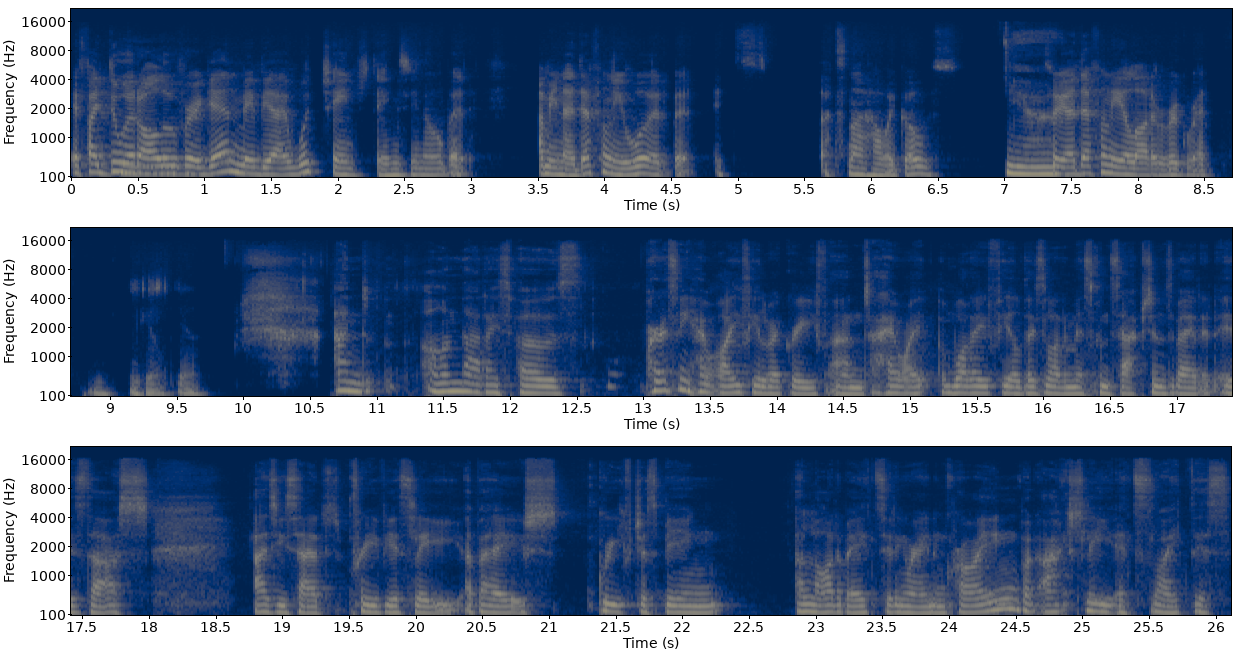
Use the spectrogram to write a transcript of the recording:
If I do it mm. all over again, maybe I would change things, you know. But I mean, I definitely would. But it's that's not how it goes. Yeah. So yeah, definitely a lot of regret and guilt. Yeah. And on that, I suppose personally, how I feel about grief and how I what I feel there's a lot of misconceptions about it is that, as you said previously, about grief just being a lot about sitting around and crying, but actually it's like this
